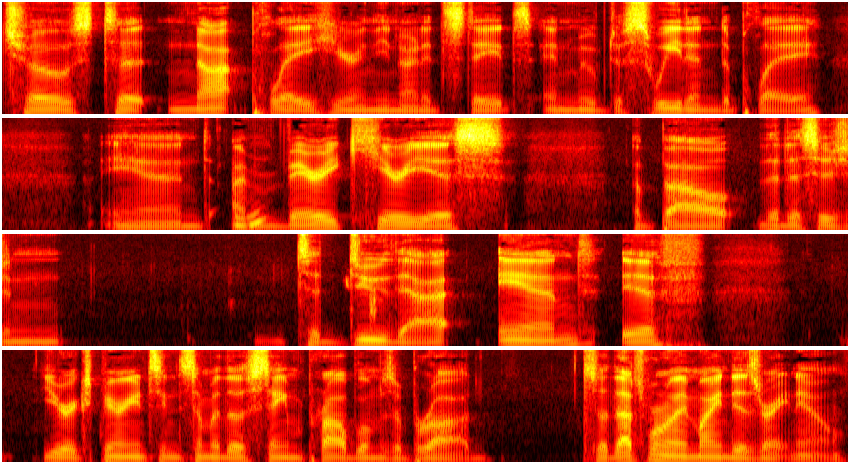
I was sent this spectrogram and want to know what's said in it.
chose to not play here in the United States and move to Sweden to play. And I'm very curious about the decision to do that and if you're experiencing some of those same problems abroad. So that's where my mind is right now.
